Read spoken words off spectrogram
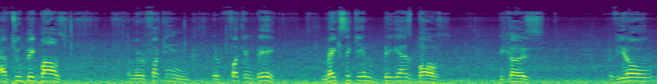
I have two big balls, and they're fucking, they're fucking big, Mexican big ass balls. Because if you don't,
